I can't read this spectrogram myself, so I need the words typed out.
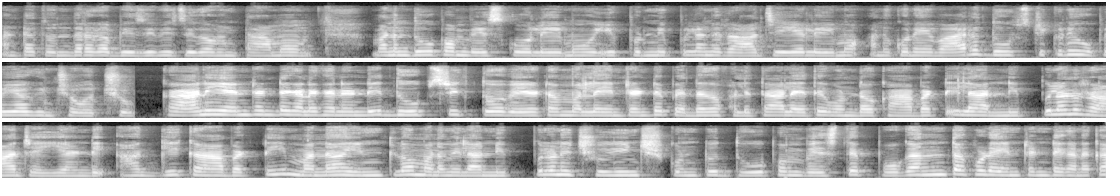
అంటే తొందరగా బిజీ బిజీగా ఉంటాము. మనం ధూపం వేసుకోలేము. ఇప్పుడు నిప్పులను రాజేయలేము అనుకునేవారు ధూప్ స్టిక్ని ఉపయోగించు ఉపయోగించవచ్చు కానీ ఏంటంటే కనుకనండి ధూప్ స్టిక్తో వేయటం వల్ల ఏంటంటే పెద్దగా ఫలితాలు అయితే ఉండవు కాబట్టి ఇలా నిప్పులను రాజేయండి. అగ్గి కాబట్టి మన ఇంట్లో మనం ఇలా నిప్పులను చూయించుకుంటూ ధూపం వేస్తే పొగంతా కూడా ఏంటంటే కనుక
